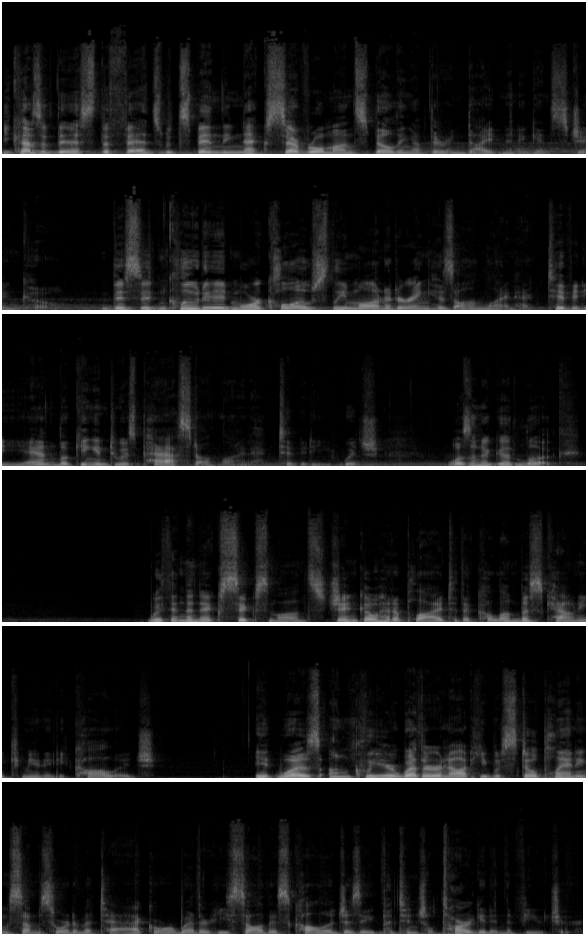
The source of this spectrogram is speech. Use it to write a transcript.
Because of this, the feds would spend the next several months building up their indictment against Genco. This included more closely monitoring his online activity and looking into his past online activity, which wasn't a good look. Within the next six months, Genco had applied to the Columbus County Community College. It was unclear whether or not he was still planning some sort of attack or whether he saw this college as a potential target in the future.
